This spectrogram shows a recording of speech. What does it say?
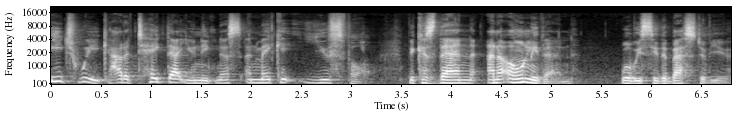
each week how to take that uniqueness and make it useful. Because then, and only then, will we see the best of you.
